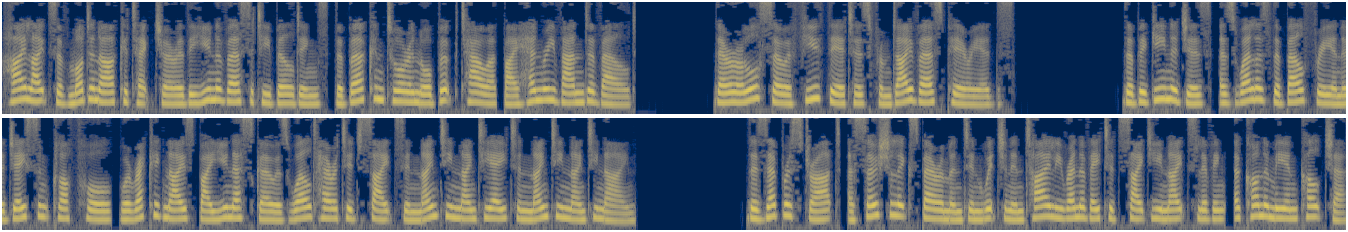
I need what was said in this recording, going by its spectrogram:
Highlights of modern architecture are the university buildings the Boekentoren or Book Tower by Henry van der Velde. There are also a few theatres from diverse periods. The beguinages, as well as the belfry and adjacent cloth hall, were recognized by UNESCO as World Heritage Sites in 1998 and 1999. The Zebrastraat, a social experiment in which an entirely renovated site unites living, economy and culture,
